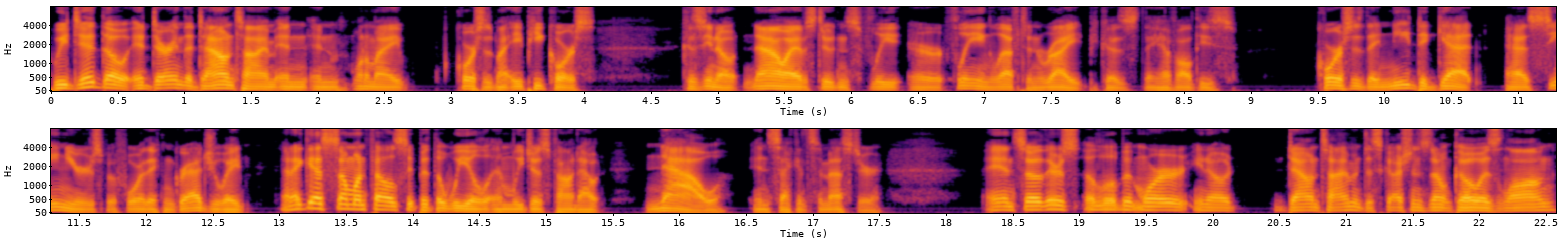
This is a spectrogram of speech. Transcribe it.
we did though during the downtime in in one of my courses, my AP course, because you know now I have students flee or fleeing left and right because they have all these courses they need to get as seniors before they can graduate. And I guess someone fell asleep at the wheel and we just found out now in second semester. And so there's a little bit more, you know, downtime and discussions don't go as long.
